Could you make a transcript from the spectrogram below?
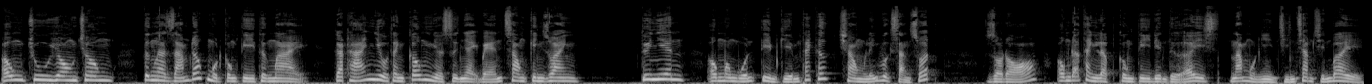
Ông Chu Yong Chong từng là giám đốc một công ty thương mại, gặt hái nhiều thành công nhờ sự nhạy bén trong kinh doanh. Tuy nhiên, ông mong muốn tìm kiếm thách thức trong lĩnh vực sản xuất. Do đó, ông đã thành lập công ty điện tử Ace năm 1997,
